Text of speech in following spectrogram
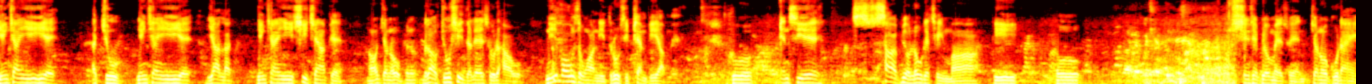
ငင်းချမ်းကြီးရဲ့အကျိုးငင်းချမ်းကြီးရဲ့ရလငင်းချမ်းကြီးရှိချမ်းအပြင်နော်ကျွန်တော်ဘယ်လောက်ကျိုးရှိတယ်လဲဆိုတဲ့ဟာကိုနေပေါင်းဆောင်ကနေသူတို့စီဖြန့်ပေးရမယ်ဟို NCA စပြောလို့တဲ့ချိန်မှာဒီဟိုရှင်းရှင်းပြောမယ်ဆိုရင်ကျွန်တော်ကိုယ်တိုင်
